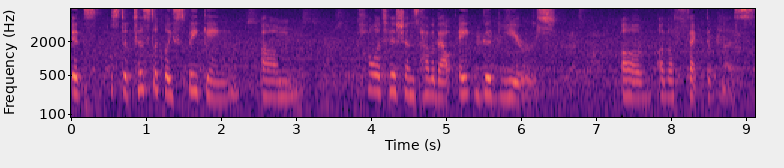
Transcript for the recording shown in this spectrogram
It's statistically speaking, um, politicians have about eight good years of, of effectiveness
